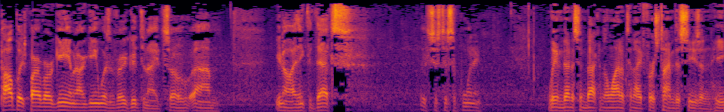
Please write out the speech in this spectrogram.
power play is part of our game, and our game wasn't very good tonight. So, um, you know, I think that that's it's just disappointing. Liam Dennison back in the lineup tonight, first time this season. He,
